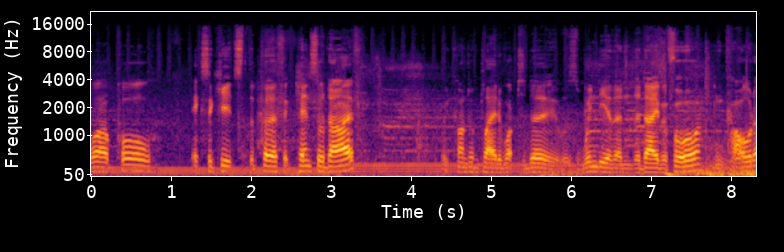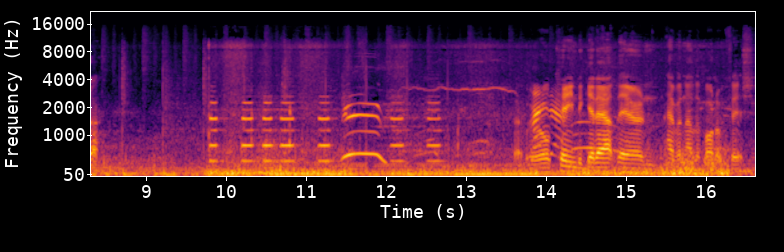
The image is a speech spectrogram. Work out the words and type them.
While Paul executes the perfect pencil dive, we contemplated what to do. It was windier than the day before and colder. But we're all keen to get out there and have another bottom fish.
